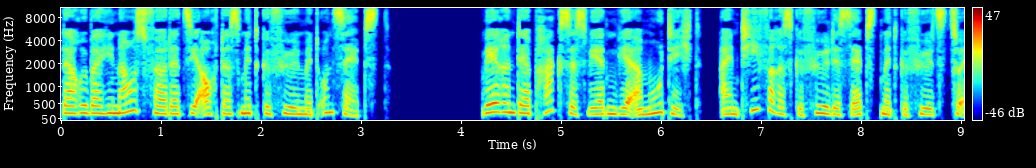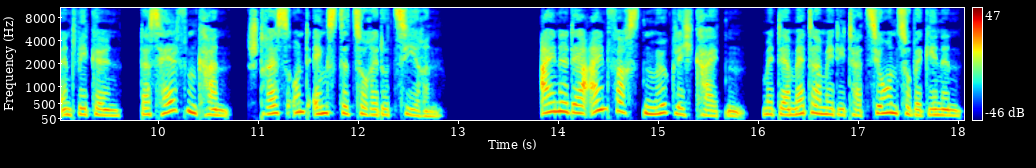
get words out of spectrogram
Darüber hinaus fördert sie auch das Mitgefühl mit uns selbst. Während der Praxis werden wir ermutigt, ein tieferes Gefühl des Selbstmitgefühls zu entwickeln, das helfen kann, Stress und Ängste zu reduzieren. Eine der einfachsten Möglichkeiten, mit der Metta-Meditation zu beginnen,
